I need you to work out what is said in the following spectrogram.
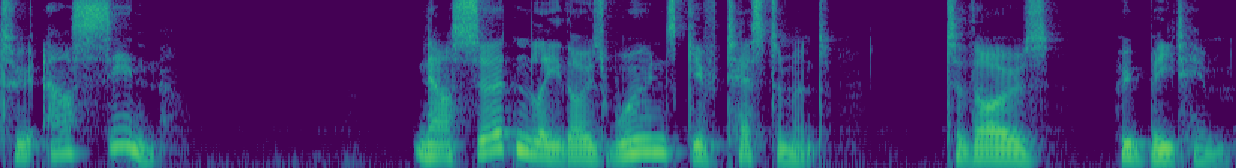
to our sin. Now, certainly, those wounds give testament to those who beat him,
